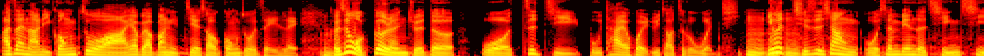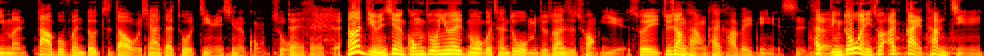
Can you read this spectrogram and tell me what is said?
啊在哪里工作啊，要不要帮你介绍工作这一类。可是我个人觉得。我自己不太会遇到这个问题，嗯，因为其实像我身边的亲戚们，大部分都知道我现在在做警员性的工作，对对对。然后警员性的工作，因为某个程度我们就算是创业，所以就像凯龙开咖啡店也是，他顶多问你说啊，盖探警，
